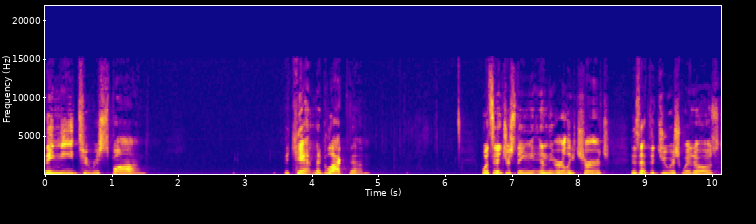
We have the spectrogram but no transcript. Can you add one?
They need to respond. They can't neglect them. What's interesting in the early church is that the Jewish widows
